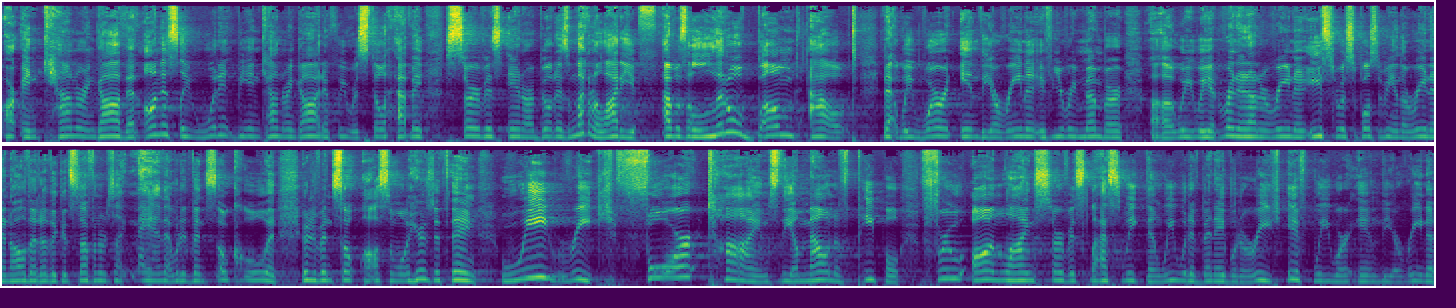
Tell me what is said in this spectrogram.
are encountering God that honestly wouldn't be encountering God if we were still having service in our buildings. I'm not gonna lie to you, I was a little bummed out that we weren't in the arena. If you remember, uh, we, we had rented out an arena and Easter was supposed to be in the arena and all that other good stuff. And I was like, man, that would have been so cool and it would have been so awesome. Well, here's the thing we reach four times the amount of people through online service last week than we would have been able to reach if we were in the arena.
